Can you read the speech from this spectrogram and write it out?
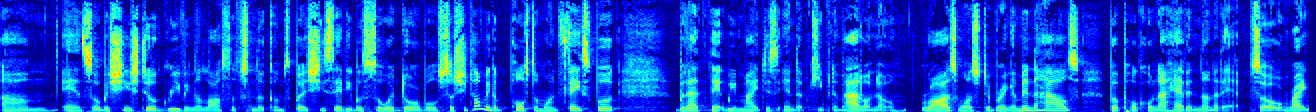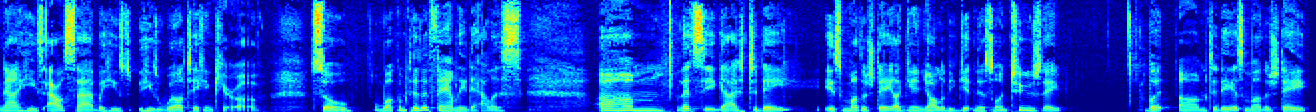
um, and so, but she's still grieving the loss of Snookums, but she said he was so adorable. So she told me to post him on Facebook, but I think we might just end up keeping him. I don't know. Roz wants to bring him in the house, but Poco not having none of that. So right now he's outside, but he's, he's well taken care of. So welcome to the family, Dallas. Um, let's see, guys. Today is Mother's Day. Again, y'all will be getting this on Tuesday but um, today is Mother's Day,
